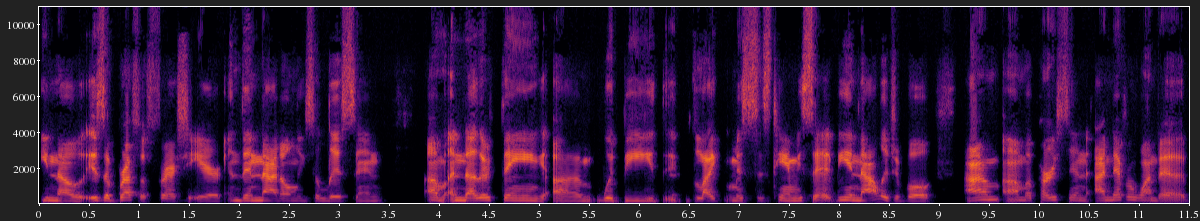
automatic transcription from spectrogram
you know is a breath of fresh air and then not only to listen um, another thing um, would be like mrs tammy said being knowledgeable i'm, I'm a person i never want to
